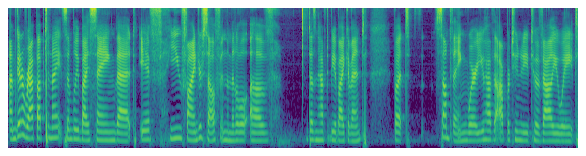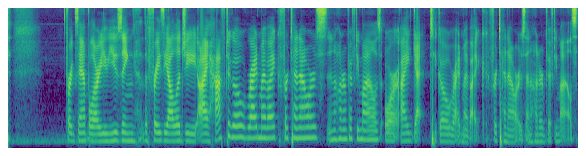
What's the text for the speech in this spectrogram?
I'm going to wrap up tonight simply by saying that if you find yourself in the middle of it doesn't have to be a bike event, but something where you have the opportunity to evaluate for example, are you using the phraseology, I have to go ride my bike for 10 hours and 150 miles, or I get to go ride my bike for 10 hours and 150 miles?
